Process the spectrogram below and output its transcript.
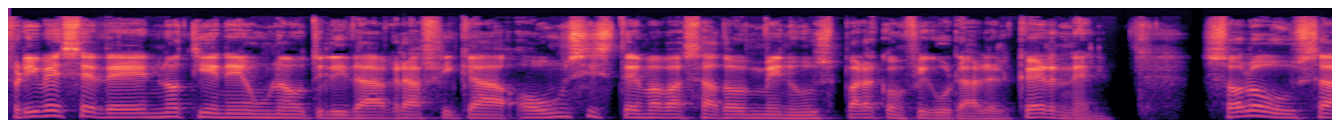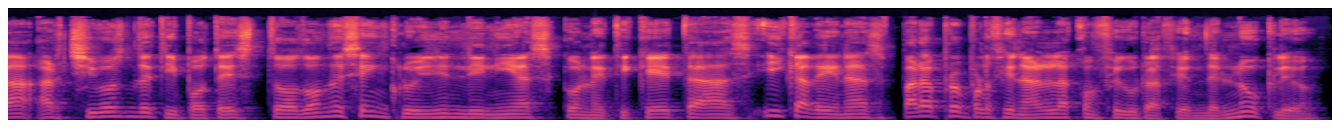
FreeBSD no tiene una utilidad gráfica o un sistema basado en menús para configurar el kernel. Solo usa archivos de tipo texto donde se incluyen líneas con etiquetas y cadenas para proporcionar la configuración del núcleo.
